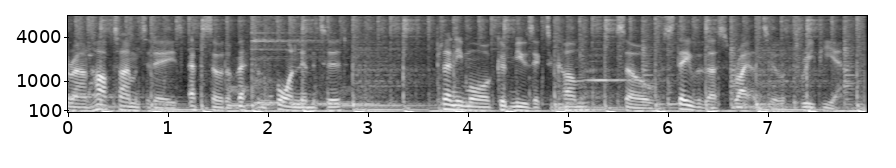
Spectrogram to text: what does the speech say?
Around halftime on today's episode of FM4 Unlimited. Plenty more good music to come, so stay with us right until 3 p.m.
